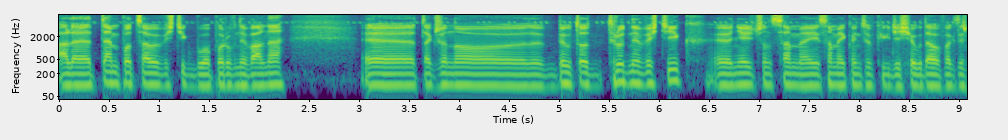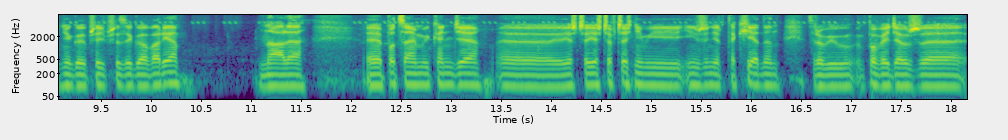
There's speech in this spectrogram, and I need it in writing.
Ale tempo cały wyścig było porównywalne. Także no, był to trudny wyścig, nie licząc samej, samej końcówki, gdzie się udało faktycznie go przejść przez jego awarię. No ale po całym weekendzie, e, jeszcze, jeszcze wcześniej mi inżynier taki jeden zrobił, powiedział, że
